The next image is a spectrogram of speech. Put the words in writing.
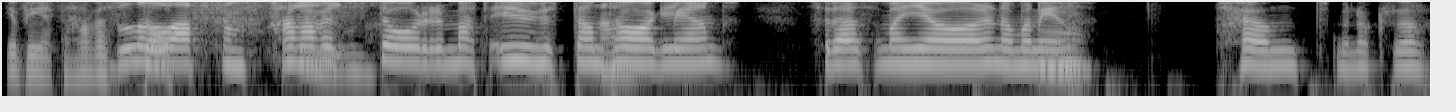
jag vet han Blow stor- han har väl stormat ut antagligen. Sådär som man gör när man är Mm. tönt men också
